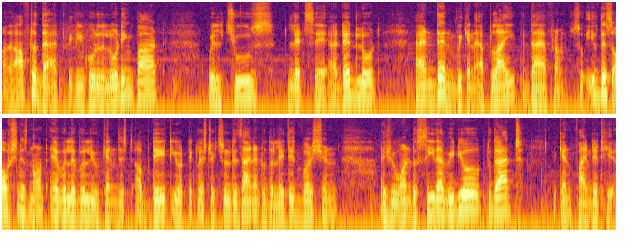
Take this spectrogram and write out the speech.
Uh, after that, we will go to the loading part. We'll choose, let's say, a dead load and then we can apply the diaphragm. So if this option is not available you can just update your Tekla structural designer to the latest version. If you want to see the video to that you can find it here.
